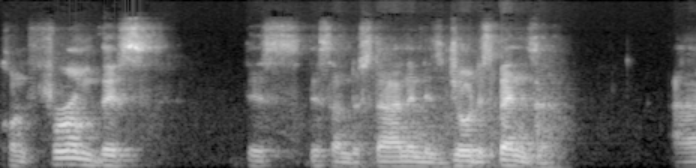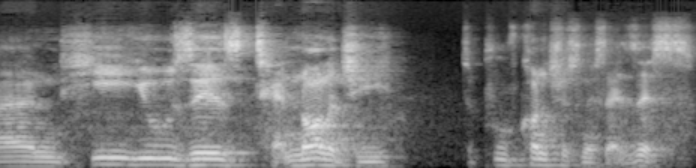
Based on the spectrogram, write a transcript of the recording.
confirm this, this, this understanding is Joe Dispenza. And he uses technology to prove consciousness exists.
